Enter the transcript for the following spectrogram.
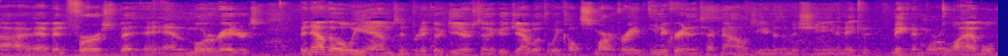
uh, have been first, but and motor graders. But now the OEMs, in particular Deere's, doing a good job with what we call smart grade, integrating the technology into the machine and making it making it more reliable,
